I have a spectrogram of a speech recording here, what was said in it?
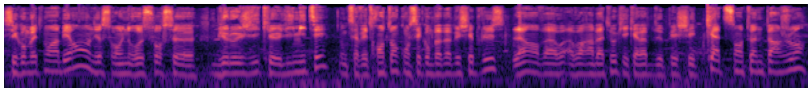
C'est complètement aberrant. On est sur une ressource euh, biologique euh, limitée. Donc ça fait 30 ans qu'on sait qu'on peut pas pêcher plus. Là, on va avoir un bateau qui est capable de pêcher 400 tonnes par jour.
